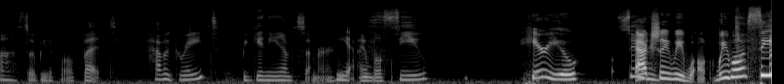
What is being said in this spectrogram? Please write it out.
Ah, so beautiful. But have a great beginning of summer. And we'll see you Hear you. soon. Actually, we won't. We won't see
